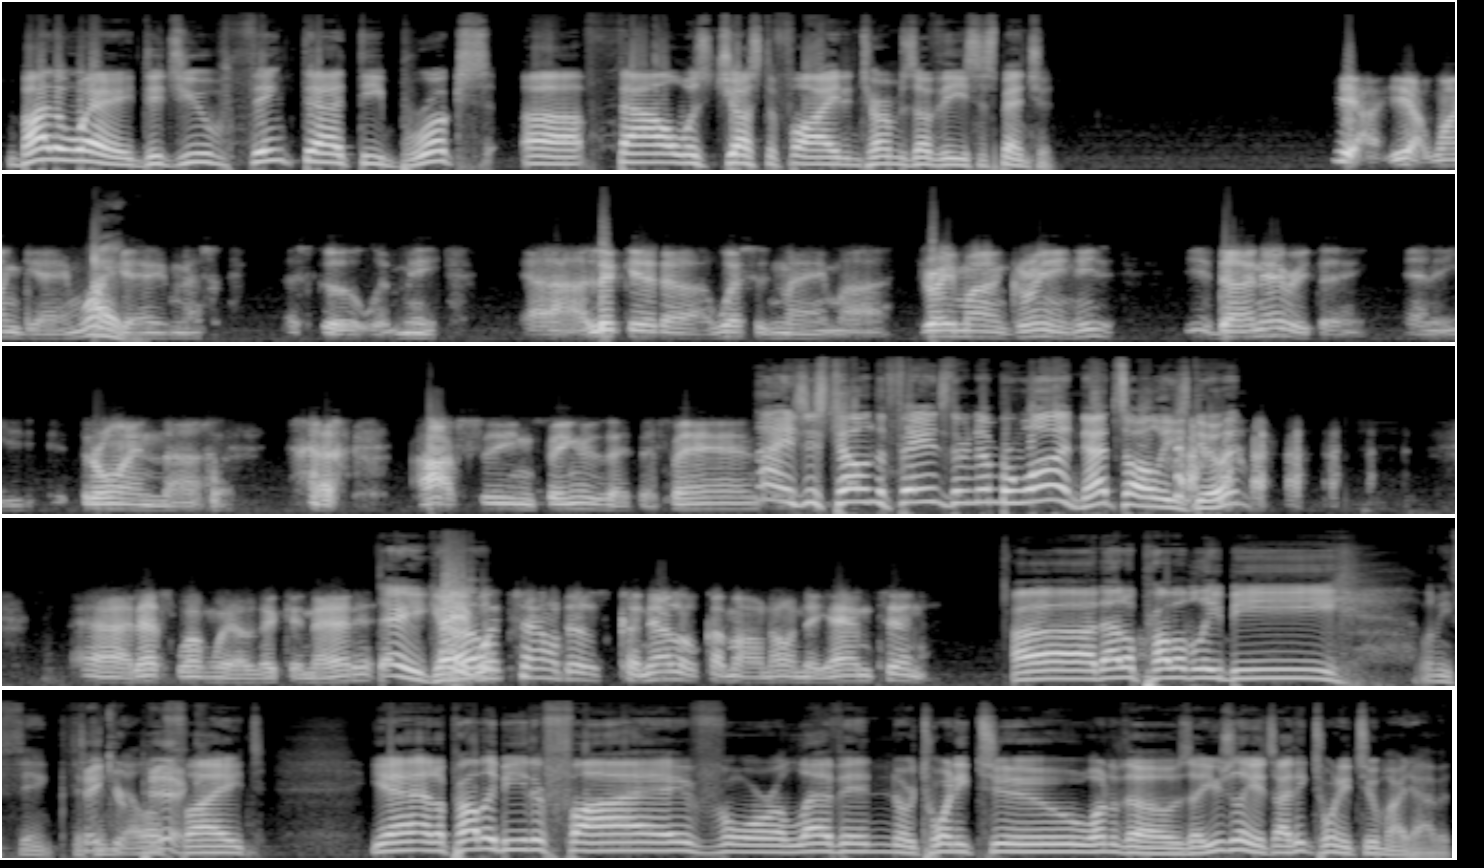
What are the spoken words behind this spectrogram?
By the way, did you think that the Brooks uh, foul was justified in terms of the suspension? Yeah, yeah, one game, one I, game. That's that's good with me. Uh, look at uh, what's his name, uh, Draymond Green. He's he's done everything, and he's throwing uh, obscene fingers at the fans. No, he's just telling the fans they're number one. That's all he's doing. Uh, that's one way of looking at it. There you go. Hey, what channel does Canelo come on on the antenna? Uh, that'll probably be. Let me think. The Take your Canelo pick. fight. Yeah, it'll probably be either five or eleven or twenty-two. One of those. Uh, usually, it's. I think twenty-two might have it.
